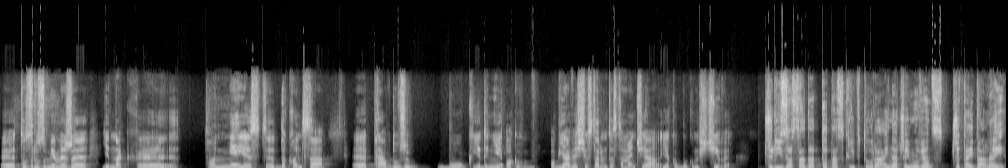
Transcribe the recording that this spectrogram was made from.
e, to zrozumiemy, że jednak e, to nie jest do końca prawdą, że Bóg jedynie objawia się w Starym Testamencie jako Bóg mściwy. Czyli zasada tota scriptura, inaczej mówiąc, czytaj dalej,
